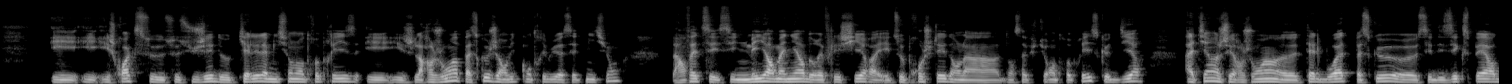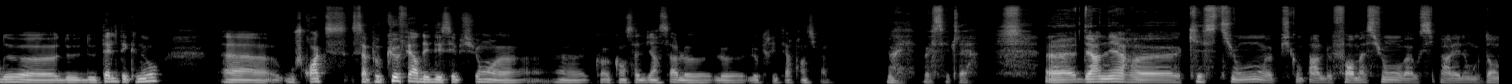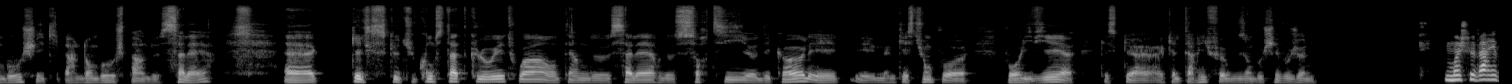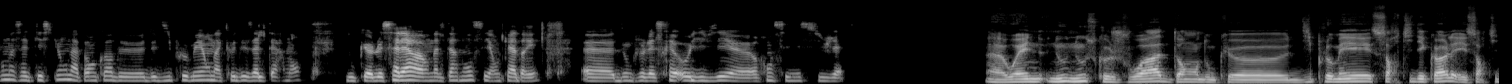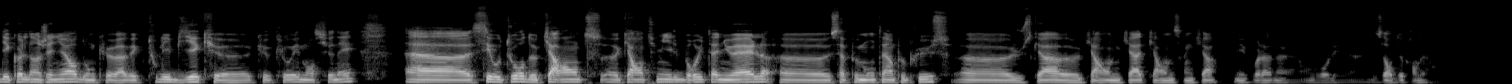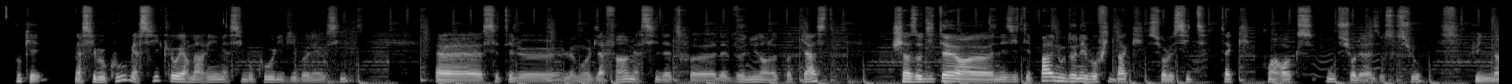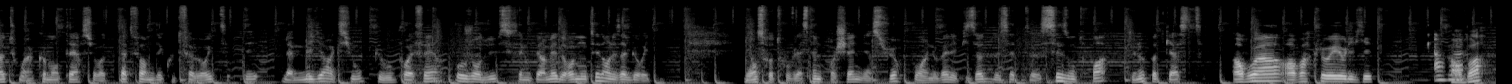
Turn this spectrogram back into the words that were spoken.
et, et, je crois que ce, sujet de quelle est la mission de l'entreprise, et, je la rejoins parce que j'ai envie de contribuer à cette mission, bah en fait, c'est une meilleure manière de réfléchir et de se projeter dans, sa future entreprise que de dire ah tiens j'ai rejoint euh, telle boîte parce que euh, c'est des experts de, euh, de, de telle techno euh, où je crois que ça peut que faire des déceptions quand, ça devient ça le, critère principal. Oui, ouais, c'est clair. Dernière question, puisqu'on parle de formation, on va aussi parler donc d'embauche, et qui parle d'embauche parle de salaire. Euh, Qu'est-ce que tu constates, Chloé, toi, en termes de salaire de sortie d'école et, même question pour, pour Olivier, que, à quel tarif vous embauchez vos jeunes? Moi, je peux pas répondre à cette question. On n'a pas encore de diplômés, on n'a que des alternants. Donc, le salaire en alternance est encadré. donc, je laisserai Olivier renseigner ce sujet. Euh, ouais, nous, nous, ce que je vois dans donc euh, diplômé, d'école et sortie d'école d'ingénieur, donc euh, avec tous les biais que, que Chloé mentionnait, euh, c'est autour de 40, 40 000 bruts annuels. ça peut monter un peu plus, jusqu'à 44, 45 k. Mais voilà, en gros, les, ordres de grandeur. Ok, merci beaucoup. Merci Chloé Marie, merci beaucoup Olivier Bonnet aussi. C'était le, le, mot de la fin. Merci d'être venu dans notre podcast. Chers auditeurs, euh, n'hésitez pas à nous donner vos feedbacks sur le site tech.rocks ou sur les réseaux sociaux. Puis une note ou un commentaire sur votre plateforme d'écoute favorite est la meilleure action que vous pourrez faire aujourd'hui parce que ça nous permet de remonter dans les algorithmes. Et on se retrouve la semaine prochaine, bien sûr, pour un nouvel épisode de cette saison 3 de nos podcasts. Au revoir, au revoir Chloé et Olivier. Au revoir. Au revoir.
